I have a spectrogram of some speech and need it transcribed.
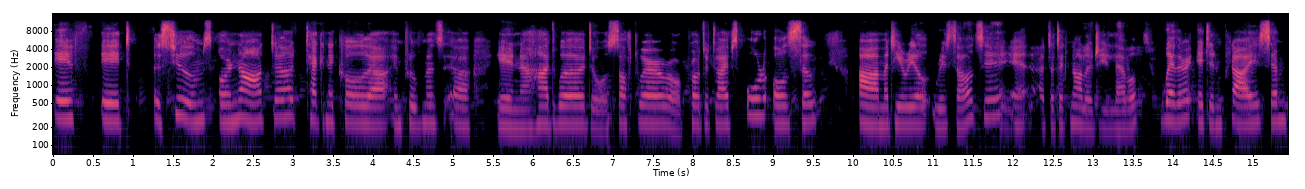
if it assumes or not uh, technical uh, improvements uh, in hardware or software or prototypes, or also uh, material results eh, at a technology level, whether it implies um,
